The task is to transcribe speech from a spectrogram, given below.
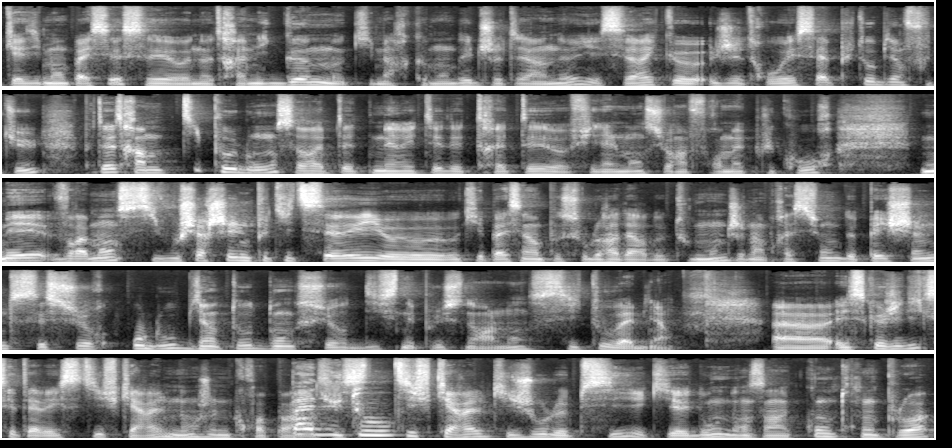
quasiment passé, c'est notre ami Gomme qui m'a recommandé de jeter un œil. Et c'est vrai que j'ai trouvé ça plutôt bien foutu. Peut-être un petit peu long, ça aurait peut-être mérité d'être traité euh, finalement sur un format plus court. Mais vraiment, si vous cherchez une petite série euh, qui est passée un peu sous le radar de tout le monde, j'ai l'impression de Patient, c'est sur Hulu bientôt, donc sur Disney Plus normalement, si tout va bien. Euh, Est-ce que j'ai dit que c'était avec Steve Carell? Non, je ne crois pas. Pas du tout. Steve Carell qui joue le psy et qui est donc dans un contre-emploi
